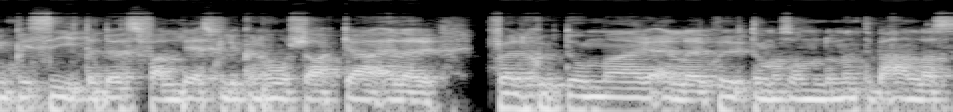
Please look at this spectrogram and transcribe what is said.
implicita dödsfall det skulle kunna orsaka eller följdsjukdomar eller sjukdomar som de inte behandlas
